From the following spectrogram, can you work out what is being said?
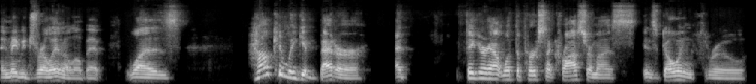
and maybe drill in a little bit was how can we get better at figuring out what the person across from us is going through,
